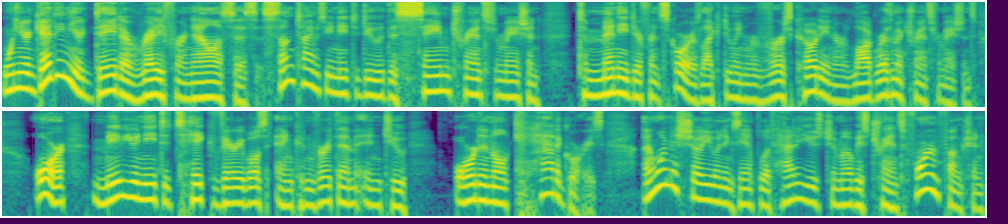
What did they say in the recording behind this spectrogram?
When you're getting your data ready for analysis, sometimes you need to do the same transformation to many different scores, like doing reverse coding or logarithmic transformations. Or maybe you need to take variables and convert them into ordinal categories. I want to show you an example of how to use Jamovi's transform function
